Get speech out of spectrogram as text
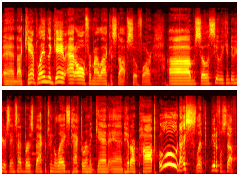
and I can't blame the game at all for my lack of stops so far. Um, so let's see what we can do here. Same side burst back between the legs, attack the rim again, and hit our pop. Ooh, nice slip. Beautiful stuff.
